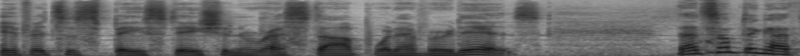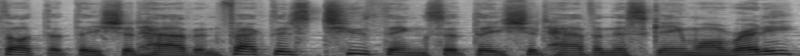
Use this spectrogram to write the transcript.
if it's a space station, rest stop, whatever it is. That's something I thought that they should have. In fact, there's two things that they should have in this game already.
